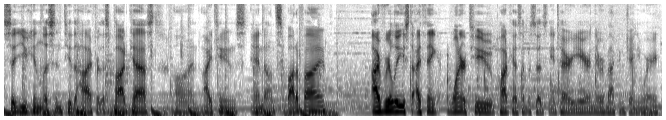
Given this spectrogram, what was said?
so you can listen to the High for This podcast on iTunes and on Spotify. I've released, I think, one or two podcast episodes in the entire year, and they were back in January.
